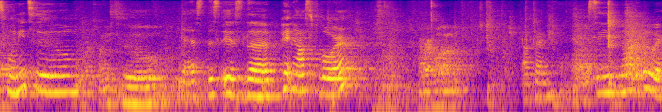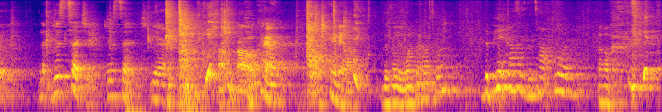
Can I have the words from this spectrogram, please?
22. Floor Twenty-two. Yes, this is the penthouse floor. All right, hold on. Okay. You see, you know how to do it. No, just touch it. Just touch. Yeah. Oh, okay. Okay now. There's only one penthouse floor. The penthouse is the top floor. Oh.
